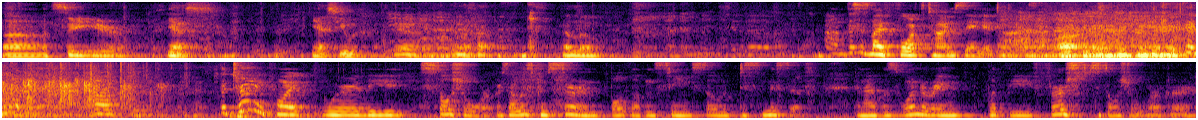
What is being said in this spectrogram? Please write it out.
Uh, let's see here. Yes. Yes, you uh, in the front. Hello. Um, this is my fourth time saying it, Todd. The turning point were the social workers. I was concerned, both of them seemed so dismissive. And I was wondering, with the first social worker,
